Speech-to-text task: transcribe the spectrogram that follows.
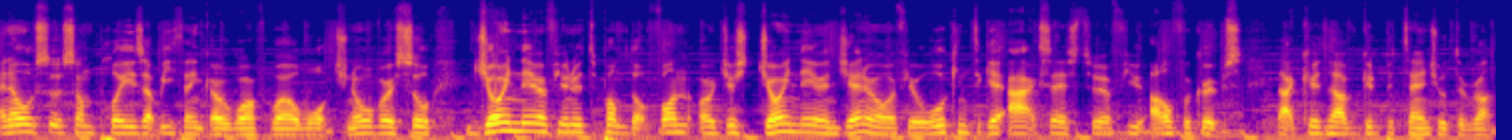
and also some plays that we think are worthwhile watching over. So join there if you're new to pump.fun or just join there in general if you're looking to get access to a few alpha groups that could have good potential to run.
